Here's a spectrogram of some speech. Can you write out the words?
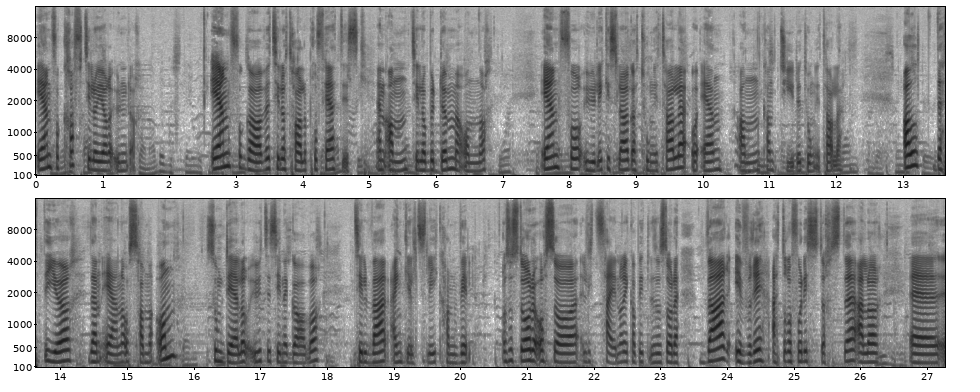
En får kraft til å gjøre under. En får gave til å tale profetisk, en annen til å bedømme ånder. En får ulike slag av tungetale, og en annen kan tyde tungetale. Alt dette gjør den ene og samme ånd, som deler ut til sine gaver til hver enkelt slik han vil. Og så står det også litt seinere i kapittelet så står det 'vær ivrig etter å få de største', eller eh,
